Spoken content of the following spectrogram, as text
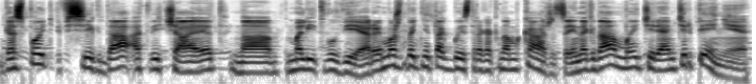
Господь всегда отвечает на молитву веры. Может быть, не так быстро, как нам кажется. Иногда мы теряем терпение.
